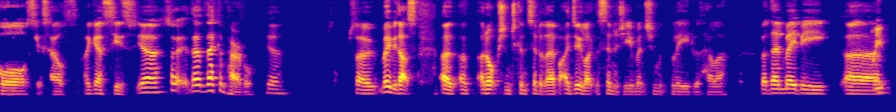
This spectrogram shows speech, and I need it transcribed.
four, six health. I guess he's yeah. So they're, they're comparable. Yeah. So maybe that's a, a, an option to consider there. But I do like the synergy you mentioned with bleed with Hela. But then maybe uh, I-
